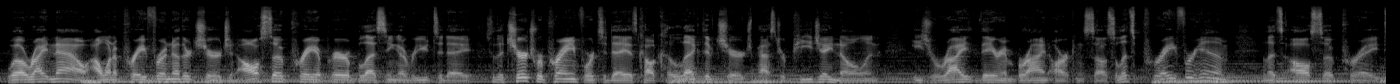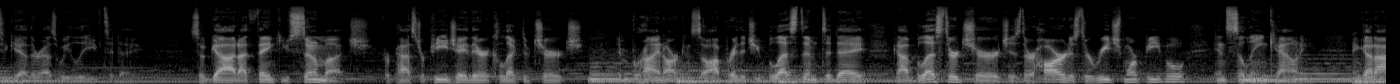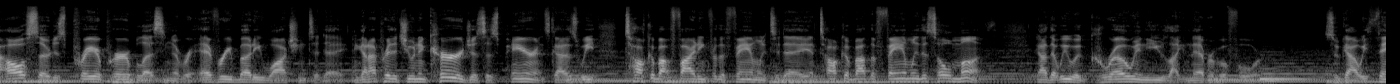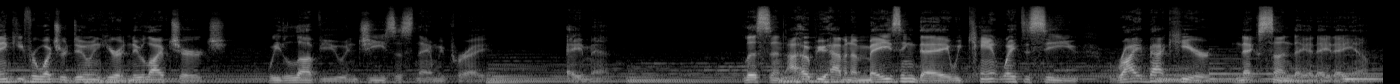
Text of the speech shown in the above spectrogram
Well, right now, I want to pray for another church and also pray a prayer of blessing over you today. So, the church we're praying for today is called Collective Church, Pastor PJ Nolan. He's right there in Bryant, Arkansas. So, let's pray for him and let's also pray together as we leave today. So, God, I thank you so much for Pastor PJ there at Collective Church in Bryant, Arkansas. I pray that you bless them today. God, bless their church as their heart is to reach more people in Saline County. And God, I also just pray a prayer blessing over everybody watching today. And God, I pray that you would encourage us as parents, God, as we talk about fighting for the family today and talk about the family this whole month. God, that we would grow in you like never before. So, God, we thank you for what you're doing here at New Life Church. We love you. In Jesus' name we pray. Amen. Listen, I hope you have an amazing day. We can't wait to see you right back here next Sunday at 8 a.m.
